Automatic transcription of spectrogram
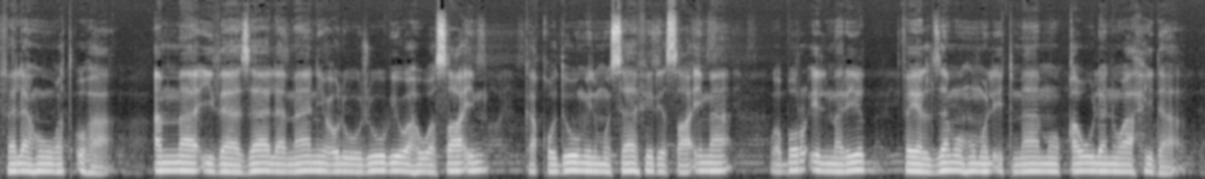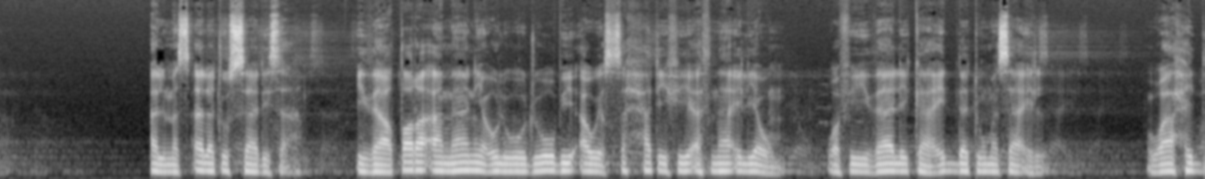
فله وطئها. أما إذا زال مانع الوجوب وهو صائم كقدوم المسافر صائما وبرء المريض فيلزمهم الإتمام قولا واحدا. المسألة السادسة إذا طرأ مانع الوجوب أو الصحة في أثناء اليوم وفي ذلك عدة مسائل. واحد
